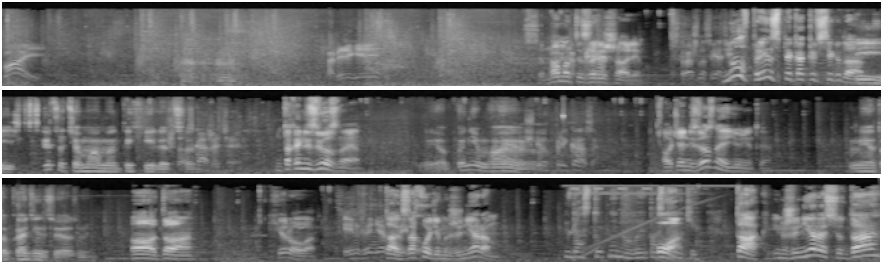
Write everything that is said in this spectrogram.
Бой. Ага. Поберегись. Все, мамонты заряжали. Ну, в принципе, как и всегда. Пиздец, у тебя мамы ты Что хилятся. Ну так они звездные. Я понимаю. Ждет приказа. А у тебя не звездные юниты? У меня только один звездный. А, да. Херово. Инженер Так, прибыл. заходим инженером. Доступны новые постройки. Так, инженера сюда,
